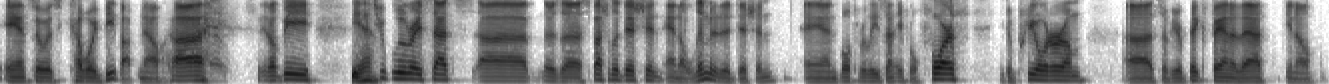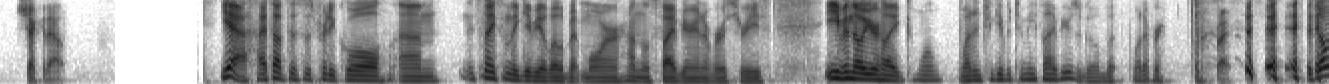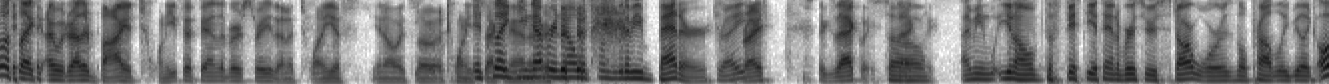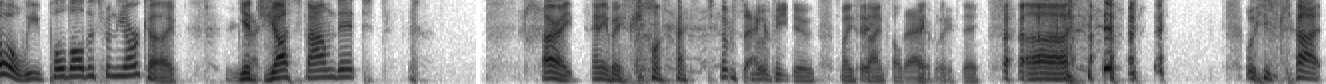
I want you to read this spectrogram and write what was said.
and so is Cowboy Bebop now. Uh, it'll be yeah. two Blu-ray sets. Uh, there's a special edition and a limited edition, and both released on April 4th. You can pre-order them. Uh, so if you're a big fan of that, you know, check it out. Yeah, I thought this was pretty cool. Um, it's nice when they give you a little bit more on those five year anniversaries, even though you're like, "Well, why didn't you give it to me five years ago?" But whatever. Right. It's almost like I would rather buy a 25th anniversary than a 20th. You know, it's a 22nd. it's like you never know which one's gonna be better, right? right. Exactly. So, exactly. I mean, you know, the 50th anniversary of Star Wars, they'll probably be like, "Oh, we pulled all this from the archive." You just found it. All right. Anyways, going on to Exactly. movie news. It's my Seinfeld Exactly. today. Uh, we've got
